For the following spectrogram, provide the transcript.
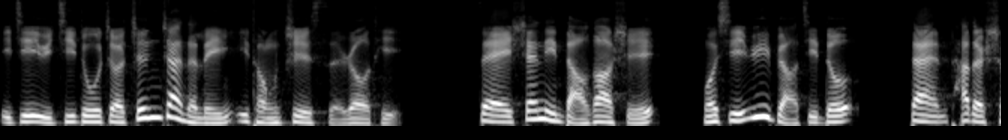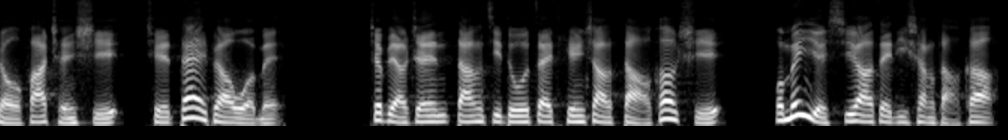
以及与基督这征战的灵一同致死肉体，在山顶祷告时，摩西预表基督，但他的手发沉时却代表我们。这表征当基督在天上祷告时，我们也需要在地上祷告。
